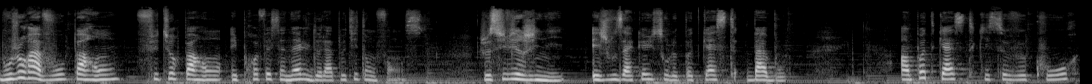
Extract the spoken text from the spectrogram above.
Bonjour à vous, parents, futurs parents et professionnels de la petite enfance. Je suis Virginie et je vous accueille sur le podcast Babou. Un podcast qui se veut court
